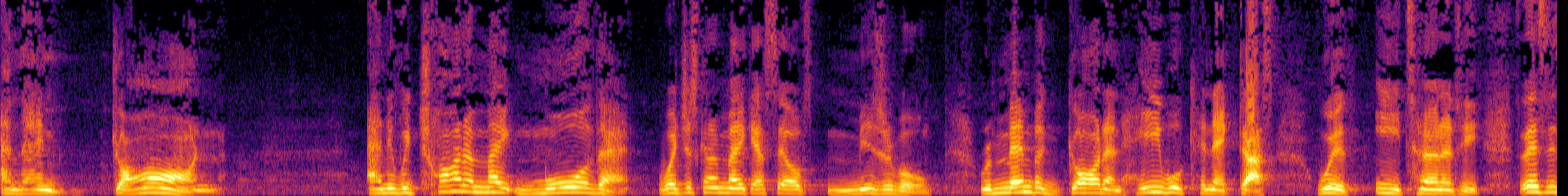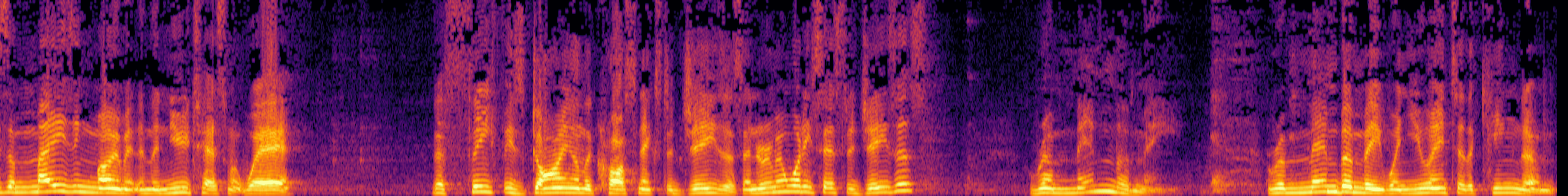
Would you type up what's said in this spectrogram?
and then gone. And if we try to make more of that, we're just going to make ourselves miserable. Remember God, and He will connect us with eternity. So there's this amazing moment in the New Testament where the thief is dying on the cross next to Jesus. And remember what he says to Jesus? Remember me. Remember me when you enter the kingdom.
